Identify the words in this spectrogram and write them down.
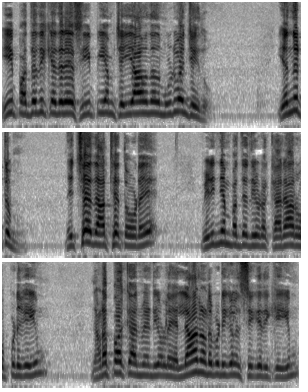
ഈ പദ്ധതിക്കെതിരെ സി പി എം ചെയ്യാവുന്നത് മുഴുവൻ ചെയ്തു. എന്നിട്ടും നിശ്ചയദാർഢ്യത്തോടെ വിഴിഞ്ഞം പദ്ധതിയുടെ കരാർ ഒപ്പിടുകയും നടപ്പാക്കാൻ വേണ്ടിയുള്ള എല്ലാ നടപടികളും സ്വീകരിക്കുകയും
